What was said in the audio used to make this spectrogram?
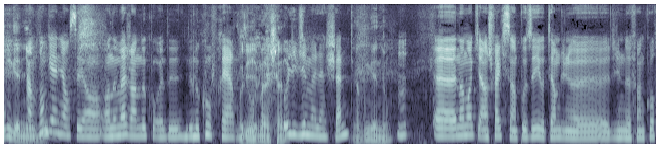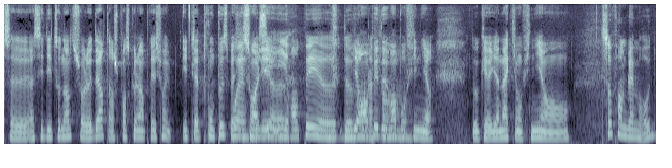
bon gagnant. Un bon gagnant, c'est en, en hommage à un de nos, de, de nos confrères, disons. Olivier Malachan. Olivier Malachan. Un bon gagnant. Euh, non, non, qui a un cheval qui s'est imposé au terme d'une euh, d'une fin de course euh, assez détonnante sur le dirt. Alors je pense que l'impression est, peut-être trompeuse parce Ouais, qu'ils sont allés. euh, Ils rampaient euh, devant. ils rampaient fin, devant pour finir. Donc euh, il y en a qui ont fini en, Sauf Emblem Road.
